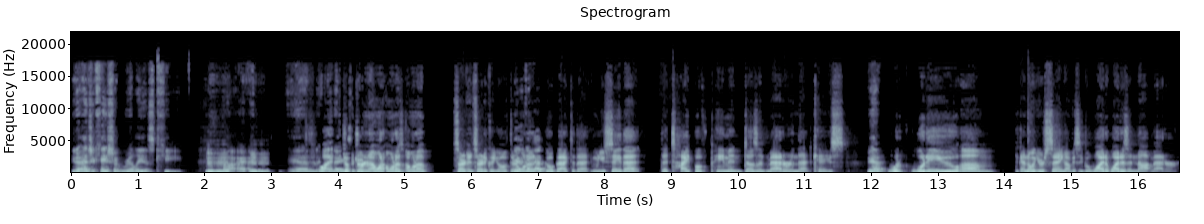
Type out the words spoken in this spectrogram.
You know, education really is key. Mm-hmm. Uh, I, mm-hmm. and, well, and Jordan, I want I want to I want to sorry and sorry to cut you off there. Yeah, I want to go back to that. When you say that the type of payment doesn't matter in that case, yeah. What What do you um like? I know what you're saying, obviously, but why why does it not matter?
